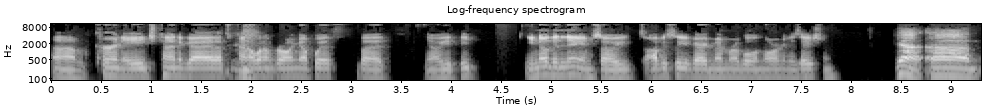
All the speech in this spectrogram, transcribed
um, current age kind of guy. That's kind of what I'm growing up with. But you know, he, he, you know the name, so he's obviously very memorable in the organization. Yeah. Um,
